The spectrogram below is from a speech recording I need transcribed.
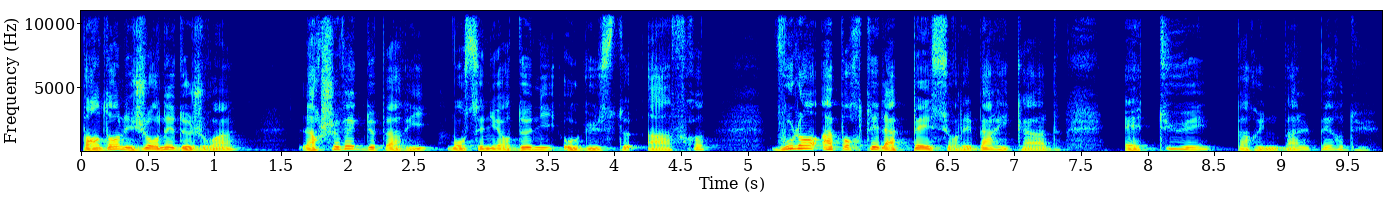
Pendant les journées de juin, l'archevêque de Paris, monseigneur Denis Auguste Affre, voulant apporter la paix sur les barricades, est tué par une balle perdue.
